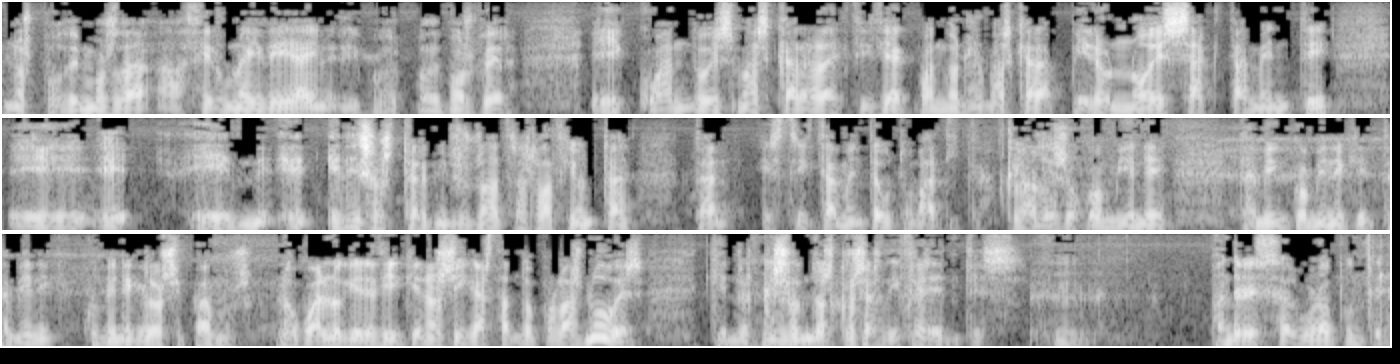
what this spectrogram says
nos podemos hacer una idea y, pues podemos ver eh, cuándo es más cara la electricidad y cuándo no es más cara, pero no exactamente eh, en, esos términos una traslación tan, tan estrictamente automática. Y eso conviene, también conviene que, también conviene que lo sepamos. Lo cual no quiere decir que no siga estando por las nubes, que, que son dos cosas diferentes. Andrés, ¿algún apunte?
